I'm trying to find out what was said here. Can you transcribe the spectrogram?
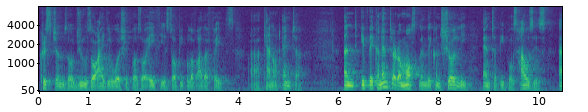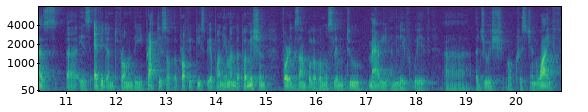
Christians or Jews or idol worshippers or atheists or people of other faiths uh, cannot enter? And if they can enter a mosque, then they can surely enter people's houses, as uh, is evident from the practice of the Prophet, peace be upon him, and the permission, for example, of a Muslim to marry and live with uh, a Jewish or Christian wife.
